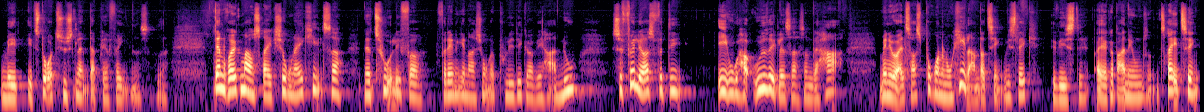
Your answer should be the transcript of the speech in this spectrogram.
med et, et stort Tyskland, der bliver forenet osv. Den rygmarvsreaktion er ikke helt så naturlig for, for den generation af politikere, vi har nu. Selvfølgelig også fordi EU har udviklet sig, som det har, men jo altså også på grund af nogle helt andre ting, vi slet ikke vidste. Og jeg kan bare nævne sådan tre ting.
